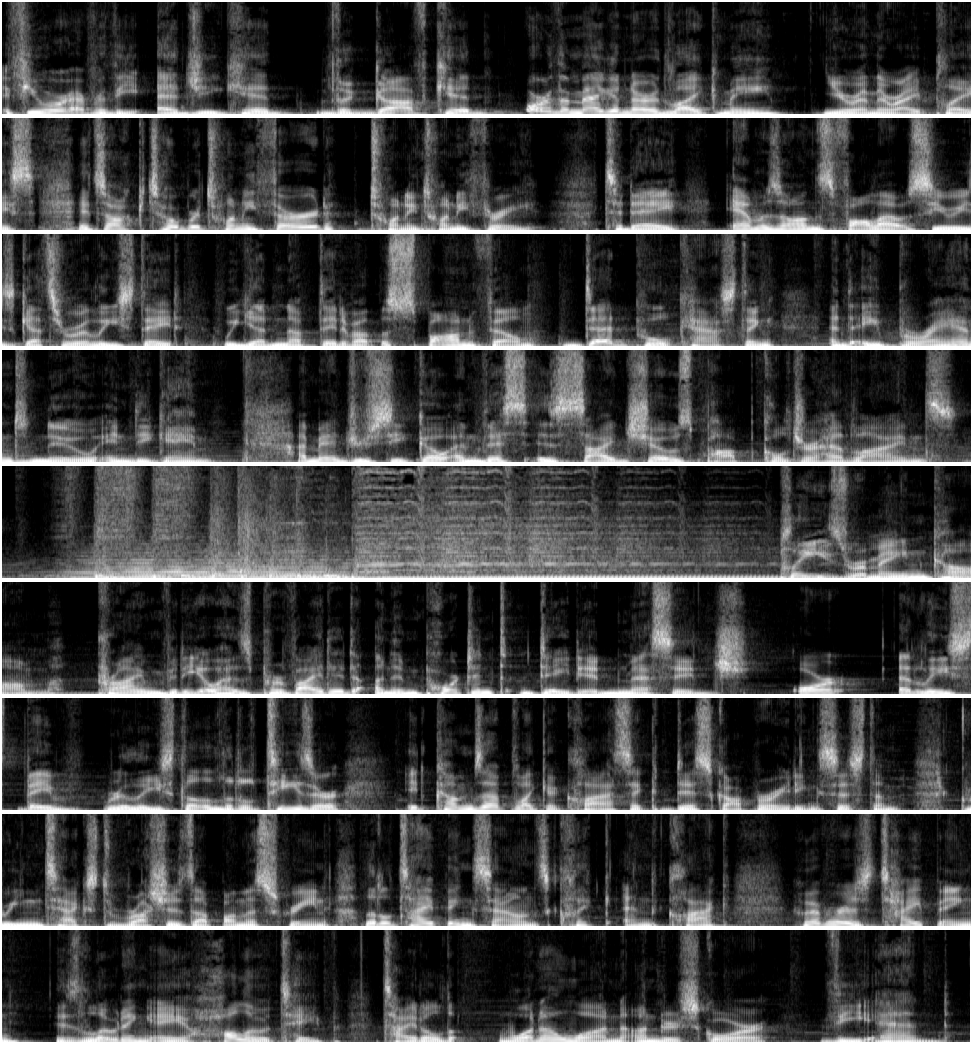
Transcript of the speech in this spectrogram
If you were ever the edgy kid, the goth kid, or the mega nerd like me, you're in the right place. It's October 23rd, 2023. Today, Amazon's Fallout series gets a release date, we get an update about the Spawn film, Deadpool casting, and a brand new indie game. I'm Andrew Seco, and this is Sideshow's Pop Culture Headlines. Please remain calm. Prime Video has provided an important dated message. Or at least they've released a little teaser. It comes up like a classic disk operating system. Green text rushes up on the screen, little typing sounds click and clack. Whoever is typing is loading a holotape titled 101 underscore the end.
